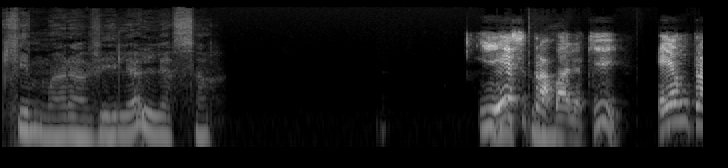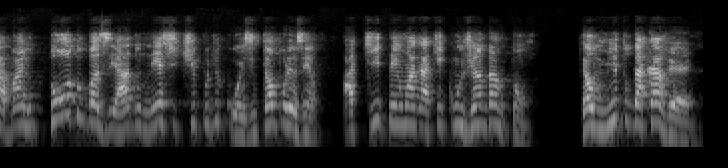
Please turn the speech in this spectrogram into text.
Que maravilha, olha só. E Muito esse bom. trabalho aqui é um trabalho todo baseado nesse tipo de coisa. Então, por exemplo, Aqui tem um HQ com Jean Danton, que é o mito da caverna.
